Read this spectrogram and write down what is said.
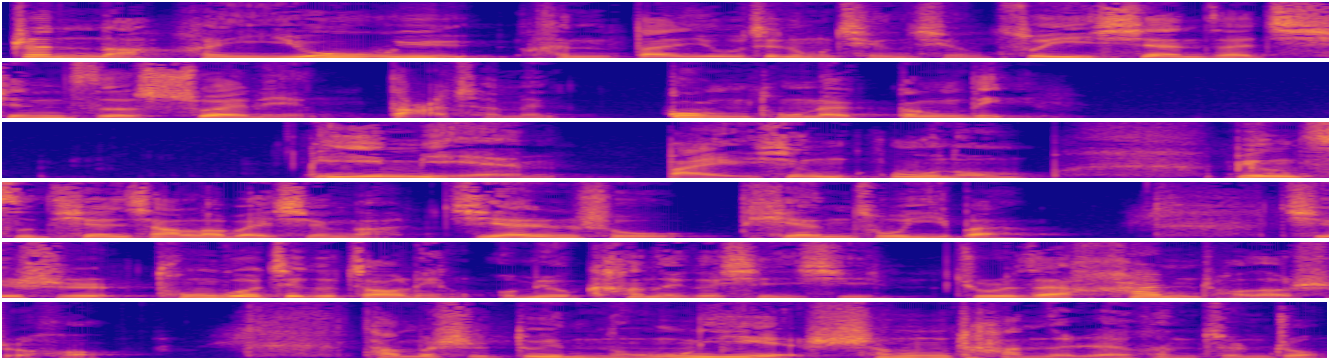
朕呢很忧郁，很担忧这种情形，所以现在亲自率领大臣们共同来耕地。以免百姓务农，并赐天下老百姓啊减守田租一半。其实通过这个诏令，我们又看到一个信息，就是在汉朝的时候，他们是对农业生产的人很尊重，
